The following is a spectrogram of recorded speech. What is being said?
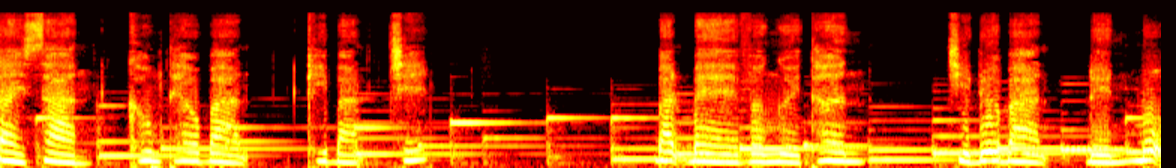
tài sản không theo bạn khi bạn chết. Bạn bè và người thân chỉ đưa bạn đến mộ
